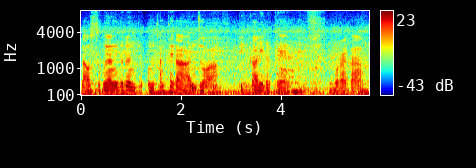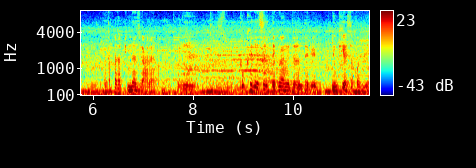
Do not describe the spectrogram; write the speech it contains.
라오스 고양이들은 조금 상태가 안 좋아. 빛깔이 이렇게 뭐랄까 음, 반짝반짝 빛나지가 않아요. 저기 푸켓에 있을 때 고양이들은 되게 윤기가 있었거든요.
